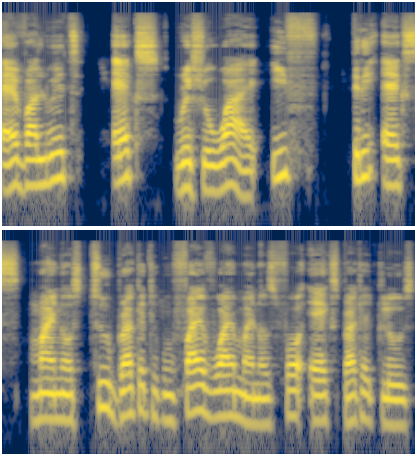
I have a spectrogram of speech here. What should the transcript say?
evaluate x ratio y if 3x minus 2 bracket open 5y minus 4x bracket close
